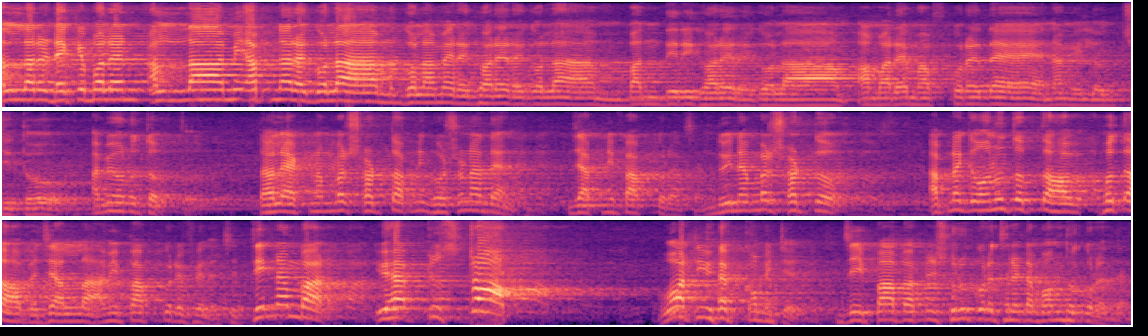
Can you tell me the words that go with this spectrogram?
আল্লাহরে ডেকে বলেন, আল্লাহ, আমি আপনার গোলাম, গোলামের ঘরের গোলাম, বান্দির ঘরের গোলাম, আমারে মাফ করে দেন, আমি লজ্জিত, আমি অনুতপ্ত। তাহলে এক নম্বর শর্ত আপনি ঘোষণা দেন যে আপনি পাপ করেছেন। দুই নম্বর শর্ত, আপনাকে অনুতপ্ত হতে হবে যে, আল্লাহ, আমি পাপ করে ফেলেছি। তিন number you have to stop what you have committed যে পাপ আপনি শুরু করেছেন, এটা বন্ধ করে দেন।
